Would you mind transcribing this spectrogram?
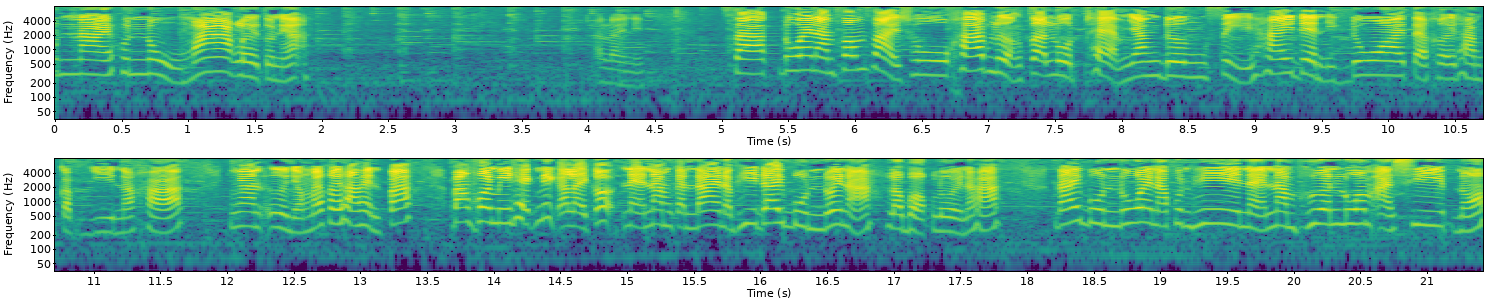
คุณนายคุณหนูมากเลยตัวเนี้ย อะไรนี่ซักด้วยน้ำส้มสายชูคาบเหลืองจะหลุดแถมยังดึงสีให้เด่นอีกด้วย แต่เคยทำกับยีนนะคะ งานอื่นยังไม่เคยทำเห็นปะบางคนมีเทคนิคอะไรก็แนะนำกันได้นะพี่ได้บุญด้วยนะ เราบอกเลยนะคะ ได้บุญด้วยนะคุณพี่แนะนำเพื่อนร่วมอาชีพเนาะ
